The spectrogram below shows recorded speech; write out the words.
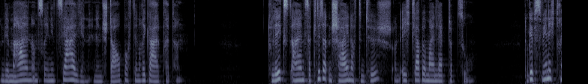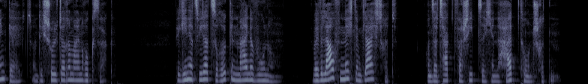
und wir malen unsere Initialien in den Staub auf den Regalbrettern. Du legst einen zerknitterten Schein auf den Tisch und ich klappe meinen Laptop zu. Du gibst wenig Trinkgeld und ich schultere meinen Rucksack. Wir gehen jetzt wieder zurück in meine Wohnung. Aber wir laufen nicht im Gleichschritt. Unser Takt verschiebt sich in Halbtonschritten.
